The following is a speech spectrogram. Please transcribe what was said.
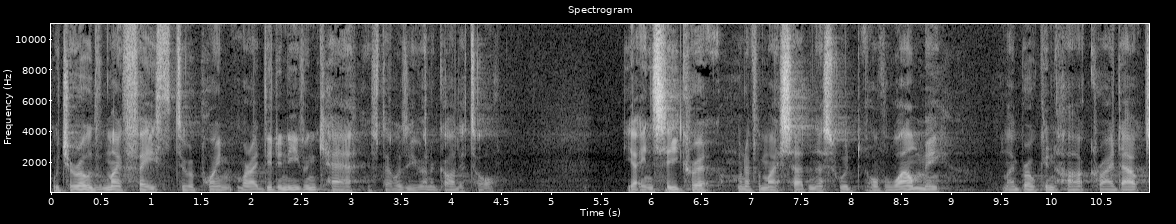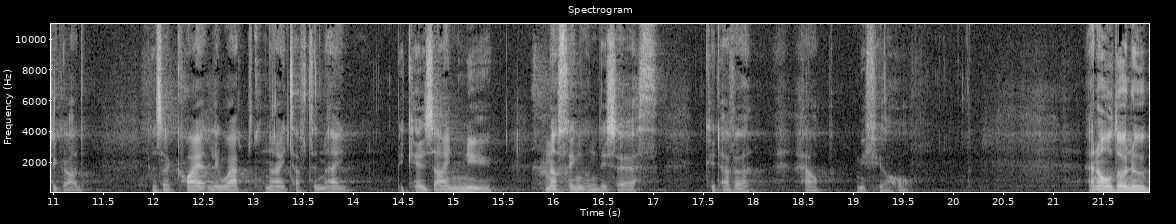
which eroded my faith to a point where I didn't even care if there was even a God at all. Yet, in secret, whenever my sadness would overwhelm me, my broken heart cried out to God as I quietly wept night after night because I knew nothing on this earth could ever help me feel whole. And although no,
